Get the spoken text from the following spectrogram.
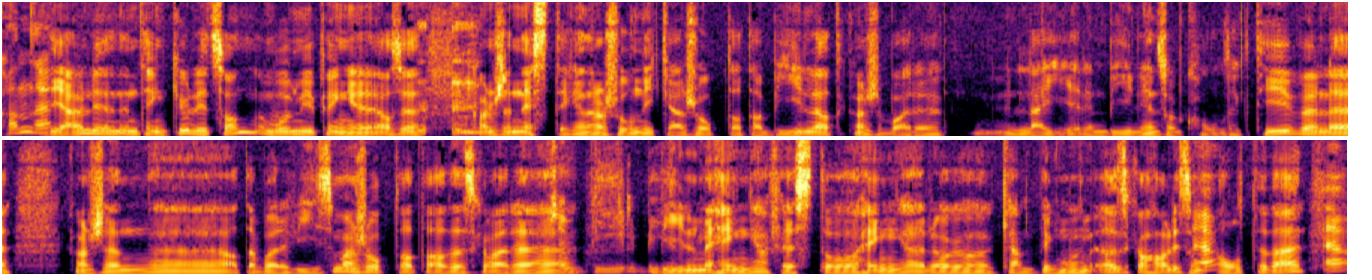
Kan det. De er jo, den tenker jo litt sånn. Hvor mye penger altså Kanskje neste generasjon ikke er så opptatt av bil, at kanskje bare leier en bil i en sånn kollektiv, eller kanskje en, eh, at det er bare vi som er så opptatt av det skal være bil, bil. bil med hengerfest og henger og campingvogn. Jeg skal ha liksom Ja. alt det der. Ja.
